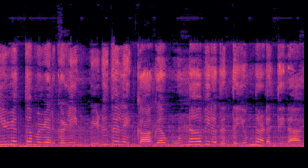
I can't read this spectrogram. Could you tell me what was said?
ஈழத்தமிழர்களின் விடுதலைக்காக உண்ணாவிரதத்தையும் நடத்தினார்.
